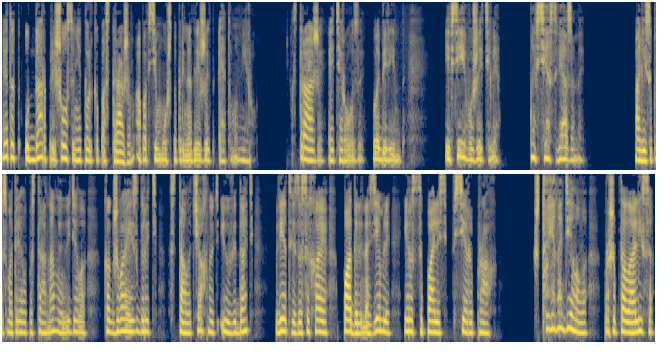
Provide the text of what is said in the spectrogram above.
Этот удар пришелся не только по стражам, а по всему, что принадлежит этому миру. Стражи, эти розы, лабиринт и все его жители. Мы все связаны. Алиса посмотрела по сторонам и увидела, как живая изгородь стала чахнуть и увидать, ветви, засыхая, падали на земли и рассыпались в серый прах. «Что я наделала?» — прошептала Алиса.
